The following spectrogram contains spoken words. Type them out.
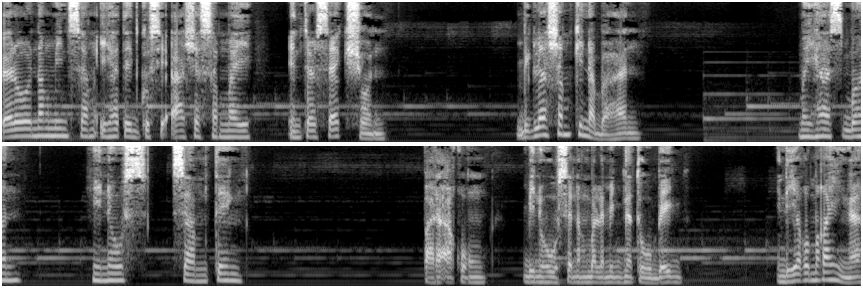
Pero nang minsang ihatid ko si Asya sa may intersection, bigla siyang kinabahan. My husband, he knows something. Para akong binuhusan ng malamig na tubig. Hindi ako makahinga.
